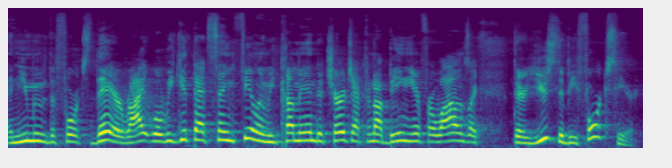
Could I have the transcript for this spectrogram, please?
and you moved the forks there, right? Well, we get that same feeling. We come into church after not being here for a while, and it's like, There used to be forks here.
